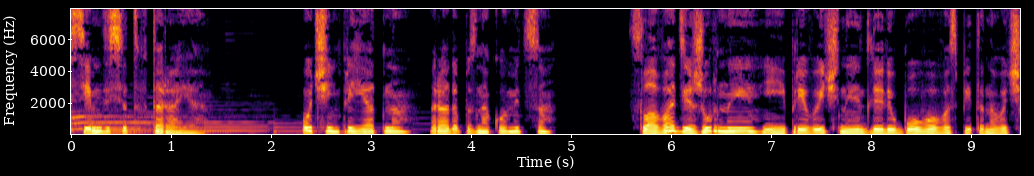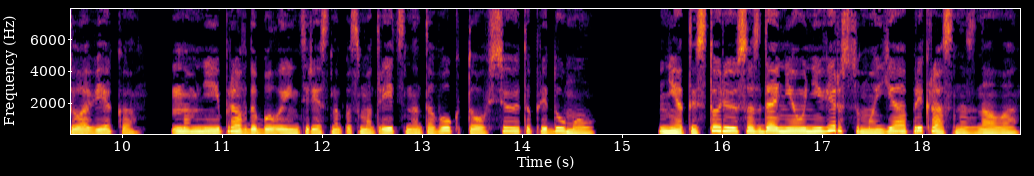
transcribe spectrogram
72. Очень приятно, рада познакомиться. Слова дежурные и привычные для любого воспитанного человека, но мне и правда было интересно посмотреть на того, кто все это придумал. Нет, историю создания универсума я прекрасно знала.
